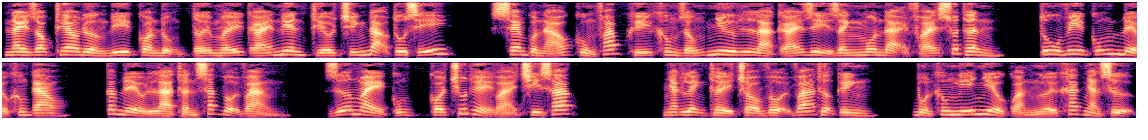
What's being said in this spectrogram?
Này dọc theo đường đi còn đụng tới mấy cái niên thiếu chính đạo tu sĩ, xem quần áo cùng pháp khí không giống như là cái gì danh môn đại phái xuất thân, tu vi cũng đều không cao, các đều là thần sắc vội vàng, giữa mày cũng có chút hề vải chi sắc. Nhạc lệnh thầy trò vội vã thượng kinh, buồn không nghĩ nhiều quản người khác nhàn sự,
